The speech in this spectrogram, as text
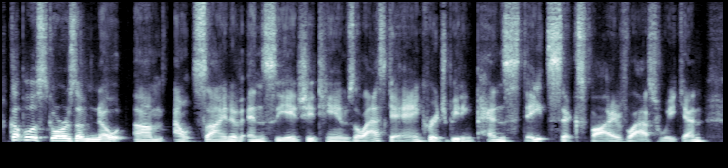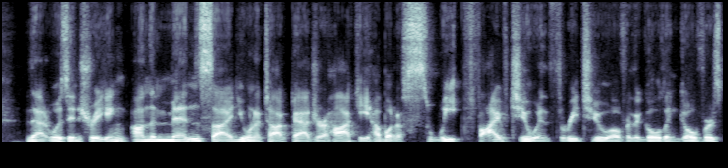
A couple of scores of note um, outside of NCHC teams. Alaska Anchorage beating Penn State 6 5 last weekend that was intriguing. On the men's side, you want to talk Badger hockey. How about a sweet 5 2 and 3 2 over the Golden Gophers?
